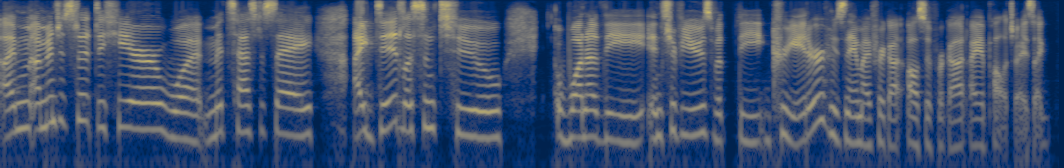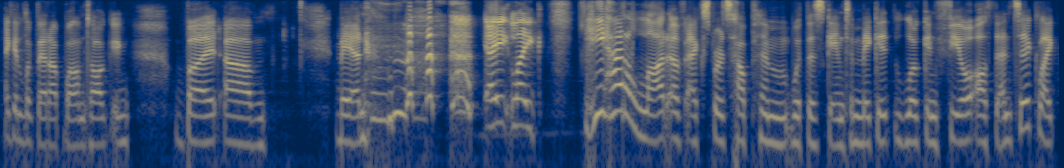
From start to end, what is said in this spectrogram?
I'm I'm interested to hear what Mitz has to say. I did listen to one of the interviews with the creator, whose name I forgot, also forgot. I apologize. I, I can look that up while I'm talking. But um, man, I like he had a lot of experts help him with this game to make it look and feel authentic. Like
